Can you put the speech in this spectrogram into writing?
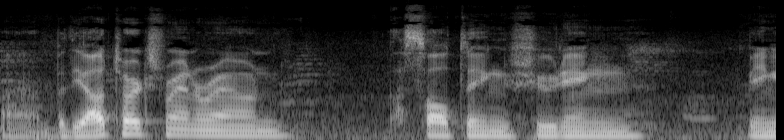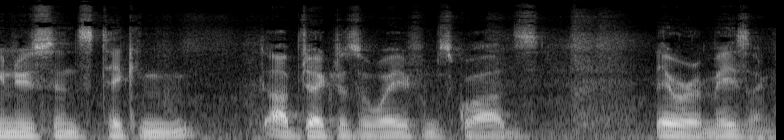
Uh, but the Autarchs ran around, assaulting, shooting, being a nuisance, taking objectives away from squads. They were amazing.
